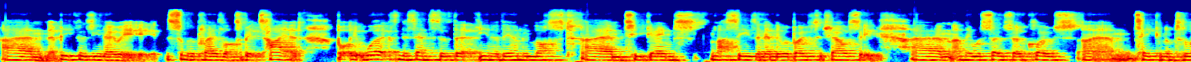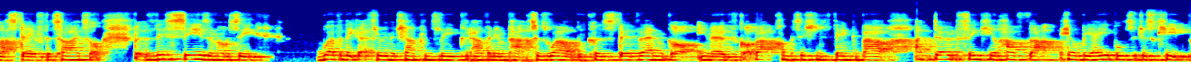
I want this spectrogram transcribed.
um, because, you know, it, some of the players looked a bit tired. But it worked in the sense of that, you know, they only lost um, two games last season and they were both to Chelsea. Um, and they were so, so close, um, taking them to the last day for the title. But this season, obviously, whether they get through in the Champions League could have an impact as well because they've then got you know they've got that competition to think about. I don't think he'll have that. He'll be able to just keep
